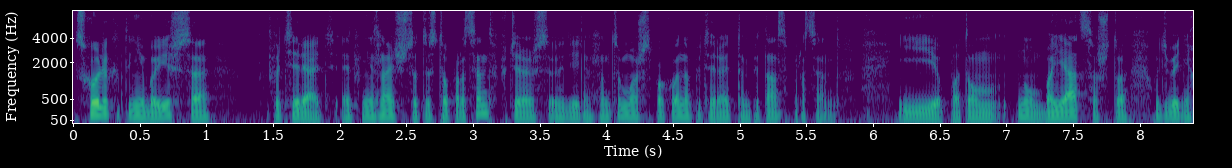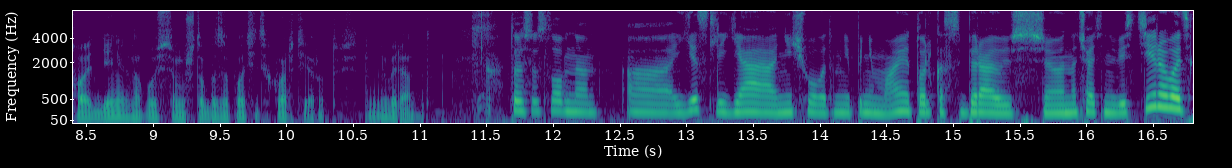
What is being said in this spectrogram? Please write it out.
сколько ты не боишься потерять. Это не значит, что ты 100% потеряешь своих денег, но ты можешь спокойно потерять там 15%. И потом, ну, бояться, что у тебя не хватит денег, допустим, чтобы заплатить квартиру. То есть это не вариант. То есть, условно, а, если я ничего в этом не понимаю, только собираюсь э, начать инвестировать,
